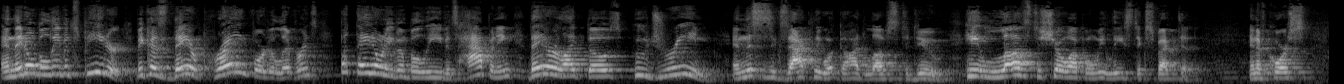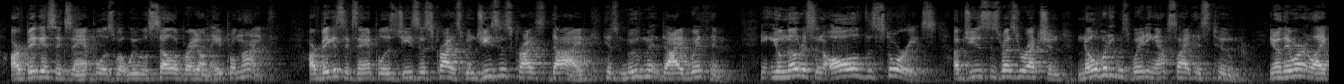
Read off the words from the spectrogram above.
and they don't believe it's Peter because they are praying for deliverance, but they don't even believe it's happening. They are like those who dream. And this is exactly what God loves to do. He loves to show up when we least expect it. And of course, our biggest example is what we will celebrate on April 9th. Our biggest example is Jesus Christ. When Jesus Christ died, his movement died with him. You'll notice in all of the stories of Jesus' resurrection, nobody was waiting outside his tomb. You know, they weren't like,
